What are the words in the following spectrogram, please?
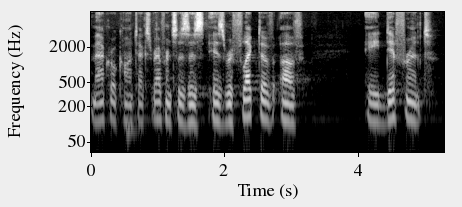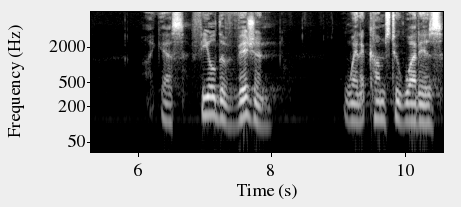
macro context references is, is reflective of a different, Guess, field of vision when it comes to what is,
